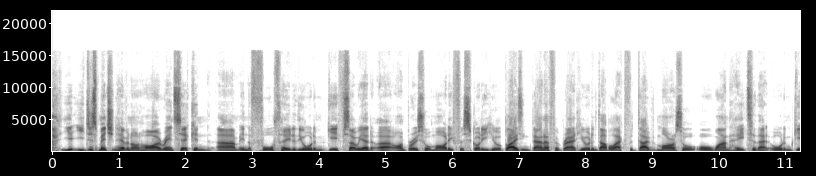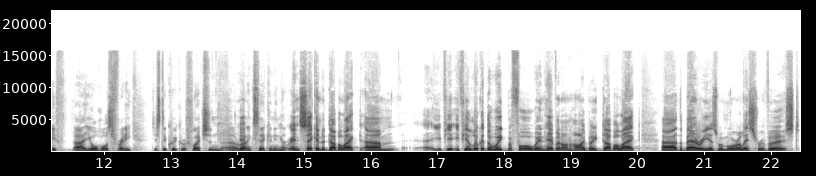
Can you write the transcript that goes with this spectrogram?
you, you just mentioned Heaven on High. Ran second um, in the fourth heat of the Autumn Gift. So we had uh, on Bruce Almighty for Scotty Hewitt, Blazing Banner for Brad Hewitt, and Double Act for David Morris, all, all one heat of that Autumn Gift. Uh, your horse, Freddie, just a quick reflection, uh, running second in that. Ran second to Double Act. Um, if you if you look at the week before when Heaven on High beat Double Act, uh, the barriers were more or less reversed,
